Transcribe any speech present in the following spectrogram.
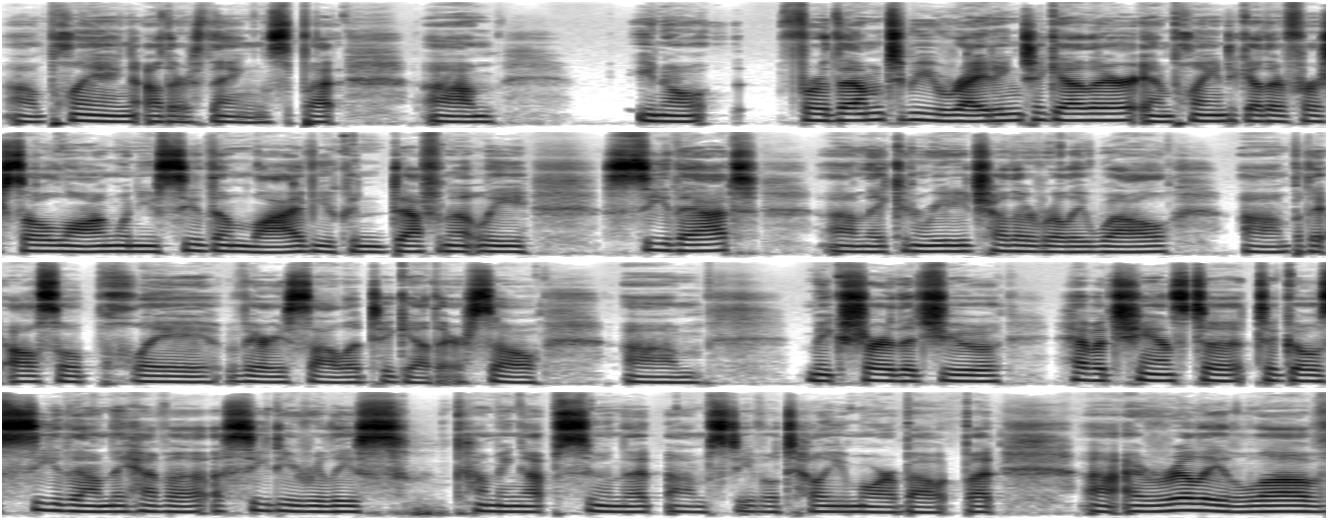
uh, playing other things. But um, you know, for them to be writing together and playing together for so long, when you see them live, you can definitely see that. Um, they can read each other really well, um, but they also play very solid together. So um, make sure that you have a chance to, to go see them. They have a, a CD release coming up soon that um, Steve will tell you more about. But uh, I really love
